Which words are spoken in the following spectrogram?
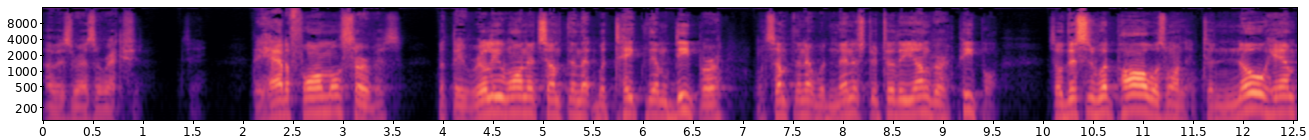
of his resurrection. See? They had a formal service, but they really wanted something that would take them deeper and something that would minister to the younger people. So this is what Paul was wanting, to know him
